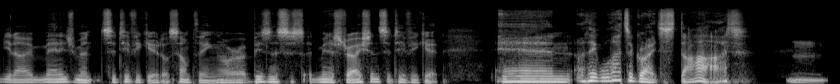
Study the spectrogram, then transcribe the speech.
you know, management certificate or something, or a business administration certificate, and I think, well, that's a great start, Mm.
